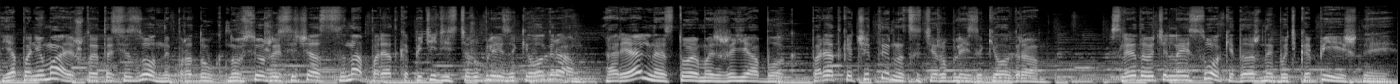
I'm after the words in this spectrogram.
Я понимаю, что это сезонный продукт, но все же сейчас цена порядка 50 рублей за килограмм, а реальная стоимость же яблок порядка 14 рублей за килограмм. Следовательно, и соки должны быть копеечные.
